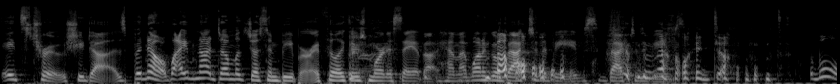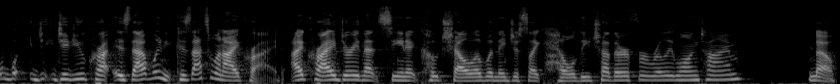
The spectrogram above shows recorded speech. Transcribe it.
It's true, she does. But no, I'm not done with Justin Bieber. I feel like there's more to say about him. I want to go back to the Biebs. Back to the Biebs. No, I don't. Well, did you cry? Is that when? Because that's when I cried. I cried during that scene at Coachella when they just like held each other for a really long time. No.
